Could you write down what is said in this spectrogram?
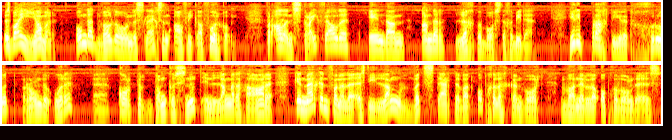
Dis baie jammer omdat wilde honde slegs in Afrika voorkom veral in struikvelde en dan ander ligbeboste gebiede. Hierdie pragtdier het groot ronde ore, 'n korter donker snoet en langerige hare. Kenmerkend van hulle is die lang wit sterte wat opgelig kan word wanneer hulle opgewonde is.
